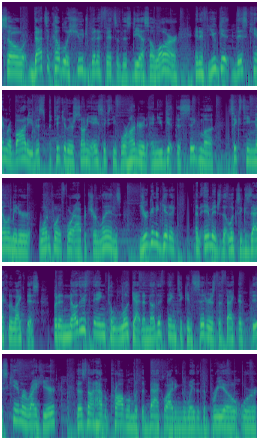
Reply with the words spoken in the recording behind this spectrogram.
So that's a couple of huge benefits of this DSLR. And if you get this camera body, this particular Sony a6400, and you get the Sigma 16 millimeter 1.4 aperture lens, you're gonna get a, an image that looks exactly like this. But another thing to look at, another thing to consider is the fact that this camera right here does not have a problem with the backlighting the way that the Brio or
